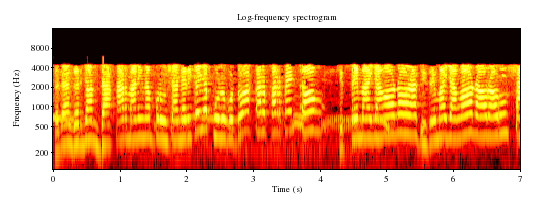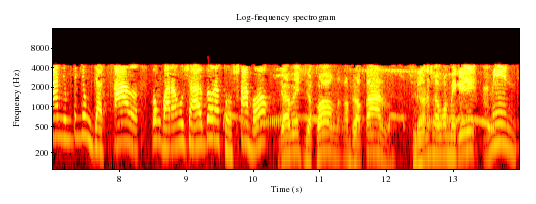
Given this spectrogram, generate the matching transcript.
Kadang kerjaan daftar maning nang perusahaan dari kaya bulu-bulu akar akar pendong. Diterima yang ono, ora diterima yang ono, ora urusan, yang penting yang jajal. Pong barang usaha gue ora dosa, mbok. Ya wis jagong nang daftar. Jenengane sapa miki? Amin.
